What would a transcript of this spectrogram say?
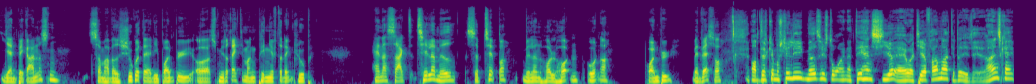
Jan Bæk Andersen, som har været sugar daddy i Brøndby og smidt rigtig mange penge efter den klub, han har sagt, til og med september vil han holde hånden under Brøndby. Men hvad så? Og det skal måske lige med til historien, at det han siger er jo, at de har fremlagt et, et, et regnskab,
